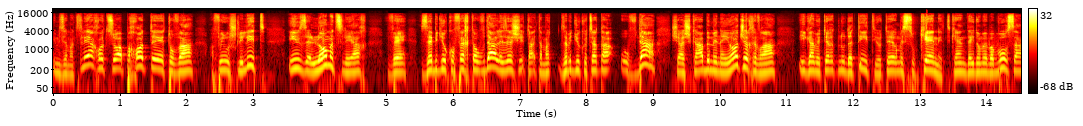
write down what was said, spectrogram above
אם זה מצליח, או תשואה פחות uh, טובה, אפילו שלילית, אם זה לא מצליח, וזה בדיוק הופך את העובדה לזה, ש... זה בדיוק יוצר את העובדה שההשקעה במניות של חברה היא גם יותר תנודתית, היא יותר מסוכנת, כן? די דומה בבורסה,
